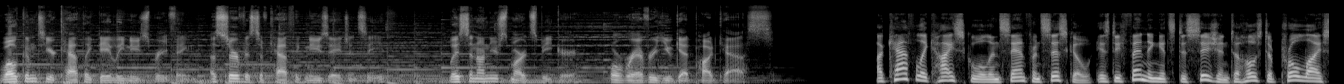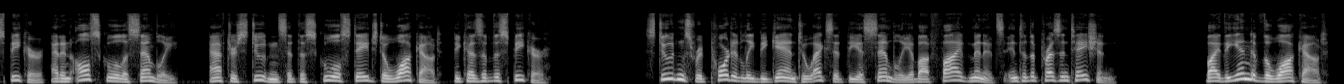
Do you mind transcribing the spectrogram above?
Welcome to your Catholic Daily News Briefing, a service of Catholic News Agency. Listen on your smart speaker or wherever you get podcasts. A Catholic high school in San Francisco is defending its decision to host a pro life speaker at an all school assembly after students at the school staged a walkout because of the speaker. Students reportedly began to exit the assembly about five minutes into the presentation. By the end of the walkout,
